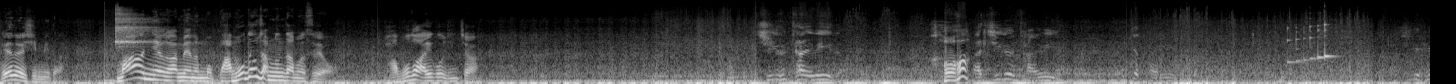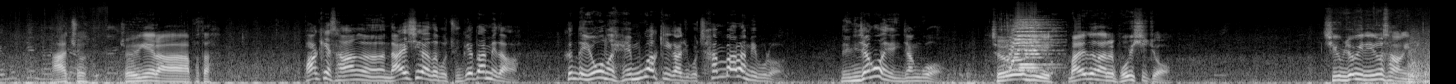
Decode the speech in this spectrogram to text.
8시입니다. 마흔여 가면은 뭐 바보도 잡는다면서요. 바보도 아니고 진짜. 지금 타이밍이다. 어? 아 지금 타이밍이야. 진짜 타이밍이다. 지금 해먹겠나? 아, 조, 조용히 해라. 아프다. 밖에 상황은 날씨가 더뭐 죽겠답니다. 근데 요는 해무가 끼가지고 찬바람이 불어. 냉장고네, 냉장고. 저기 맑은 하늘 보이시죠? 지금 여기는 이런 상황입니다.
